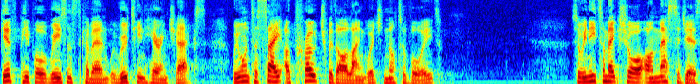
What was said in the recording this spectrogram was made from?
give people reasons to come in with routine hearing checks. We want to say approach with our language, not avoid. So we need to make sure our messages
